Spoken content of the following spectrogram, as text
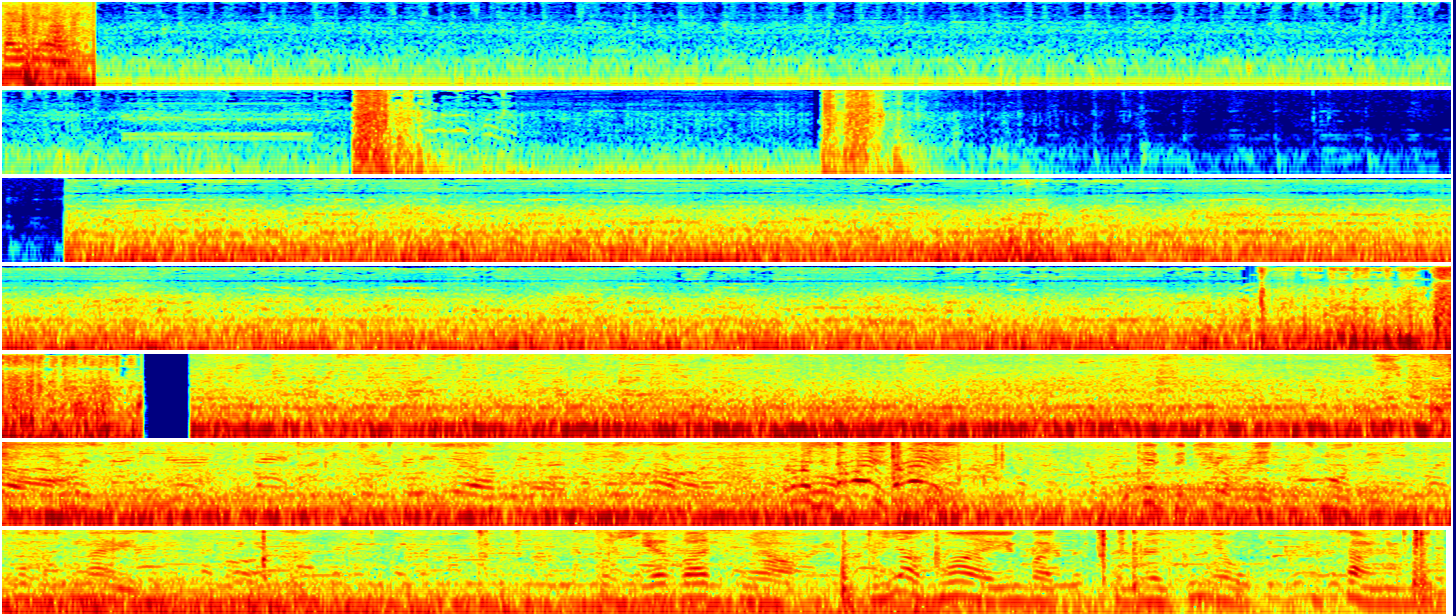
блядь. Тормози, тормози, тормози! Ты-то чё, блядь, не смотришь? Надо остановить. Слушай, я заснял. Ну я знаю, ебать, ты, блядь, сидел, сам не блядь.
